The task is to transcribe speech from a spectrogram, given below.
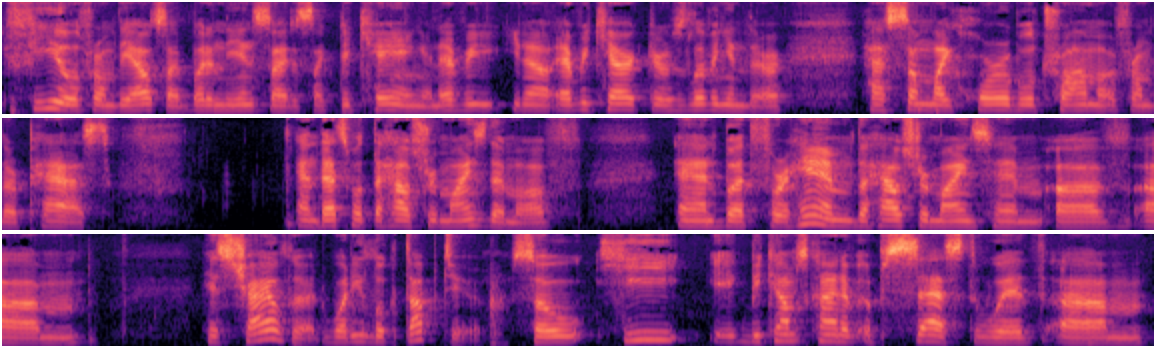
feel from the outside, but in the inside it's like decaying. And every you know every character who's living in there has some like horrible trauma from their past, and that's what the house reminds them of. And but for him, the house reminds him of um, his childhood, what he looked up to. So he becomes kind of obsessed with um,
